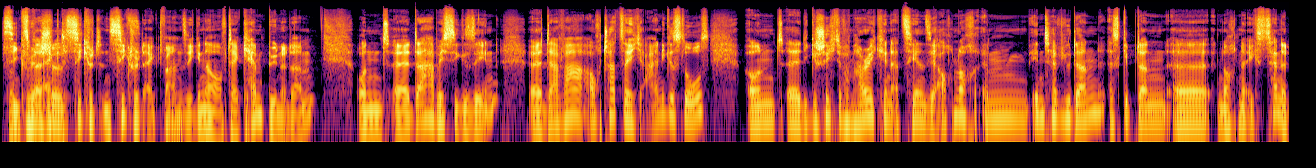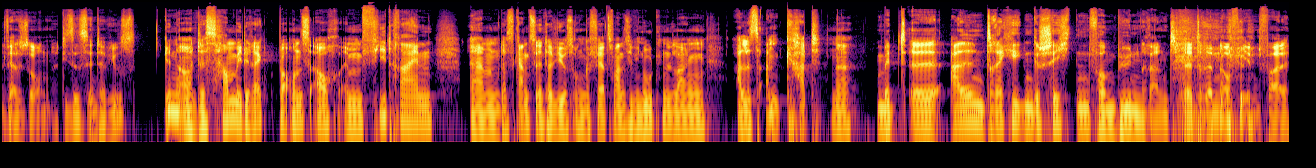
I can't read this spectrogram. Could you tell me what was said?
So ein Secret Special Act. Secret, ein Secret Act waren sie, genau, auf der Campbühne dann. Und äh, da habe ich sie gesehen. Äh, da war auch tatsächlich einiges los. Und äh, die Geschichte vom Hurricane erzählen sie auch noch im Interview dann. Es gibt dann äh, noch eine Extended-Version dieses Interviews. Genau, das haben wir direkt bei uns auch im Feed rein. Ähm, das ganze Interview ist ungefähr 20 Minuten lang, alles uncut, ne? Mit äh, allen dreckigen Geschichten vom Bühnenrand äh, drin auf jeden Fall.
